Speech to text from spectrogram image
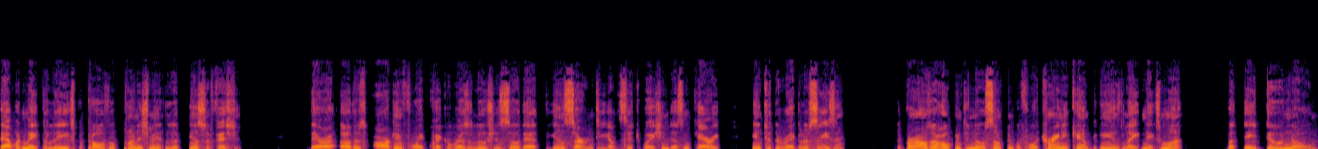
that would make the league's proposal punishment look insufficient. There are others arguing for a quicker resolution so that the uncertainty of the situation doesn't carry into the regular season. The Browns are hoping to know something before training camp begins late next month but they do know,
